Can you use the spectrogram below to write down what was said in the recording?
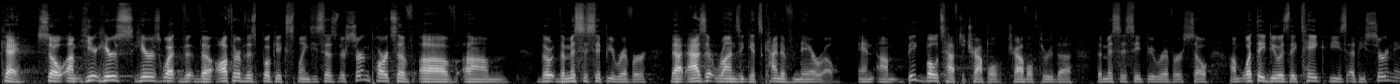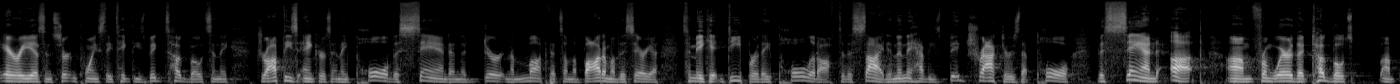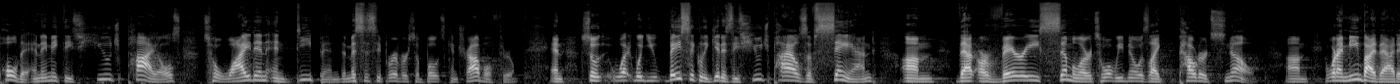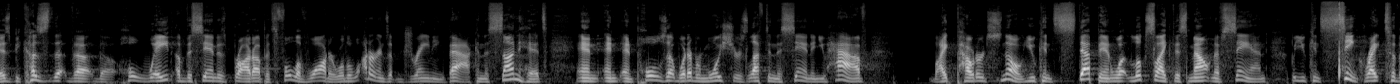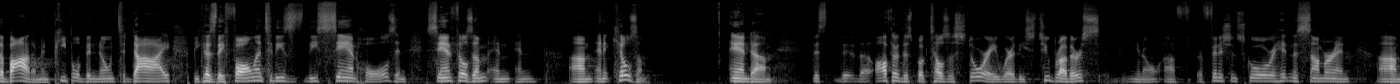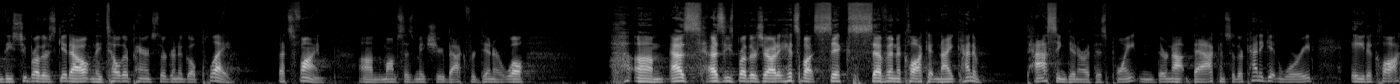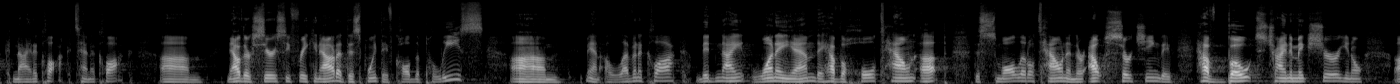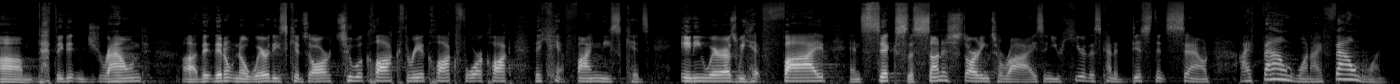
Okay, so um, here, here's, here's what the, the, author of this book explains. He says there's certain parts of, of um, the, the, Mississippi River that as it runs, it gets kind of narrow. And um, big boats have to travel, travel through the, the Mississippi River. So um, what they do is they take these, at these certain areas and certain points, they take these big tugboats and they drop these anchors and they pull the sand and the dirt and the muck that's on the bottom of this area to make it deeper. They pull it off to the side. And then they have these big tractors that pull the sand up um, from where the tugboats um, pulled it, and they make these huge piles to widen and deepen the Mississippi River so boats can travel through. And so, what, what you basically get is these huge piles of sand um, that are very similar to what we know as like powdered snow. Um, what I mean by that is because the, the, the, whole weight of the sand is brought up, it's full of water. Well, the water ends up draining back, and the sun hits and, and, and pulls up whatever moisture is left in the sand, and you have like powdered snow. You can step in what looks like this mountain of sand, but you can sink right to the bottom. And people have been known to die because they fall into these, these sand holes, and sand fills them and, and, um, and it kills them. And um, this, the, the, author of this book tells a story where these two brothers, you know, uh, are finishing school, we're hitting the summer, and um, these two brothers get out and they tell their parents they're going to go play. That's fine. Um, the mom says, make sure you're back for dinner. Well, um, as, as these brothers are out, it hits about 6, 7 o'clock at night, kind of passing dinner at this point, and they're not back, and so they're kind of getting worried. 8 o'clock, 9 o'clock, 10 o'clock. Um, now they're seriously freaking out. At this point, they've called the police. Um, man, 11 o'clock, midnight, 1 a.m., they have the whole town up, this small little town, and they're out searching. They have boats trying to make sure, you know, um, that they didn't drown. Uh, they, they don't know where these kids are. 2 o'clock, 3 o'clock, 4 o'clock. They can't find these kids anywhere. As we hit 5 and 6, the sun is starting to rise, and you hear this kind of distant sound I found one, I found one.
